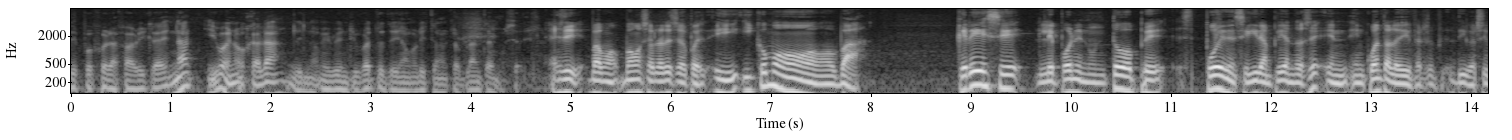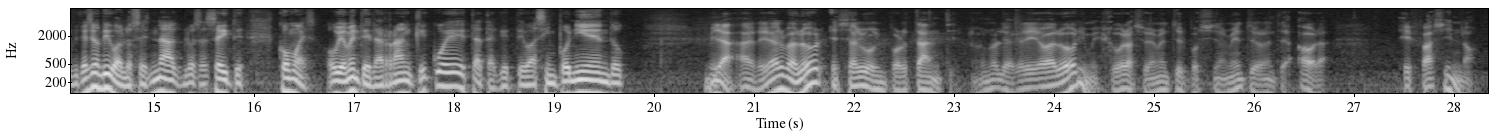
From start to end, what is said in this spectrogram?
después fue la fábrica de snack y bueno, ojalá en el 2024 tengamos lista nuestra planta de mozzarella. Sí, vamos, vamos a hablar de eso después. ¿Y, y cómo va? Crece, le ponen un tope, pueden seguir ampliándose en, en cuanto a la diversificación, digo, a los snacks, los aceites, ¿cómo es? Obviamente el arranque cuesta hasta que te vas imponiendo. Mira, agregar valor es algo importante. Uno le agrega valor y mejora obviamente el posicionamiento. Ahora, ¿es fácil? No.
